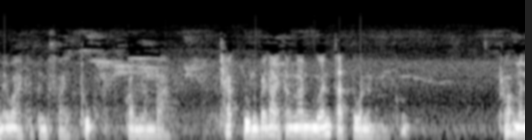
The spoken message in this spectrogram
ไม่ว่าจะเป็นฝ่ายทุกข์ความลำบาก ชักจูงไปได้ทั้งนั้นเหมือนสัตว์ตัวหนึ่ง เพราะมัน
